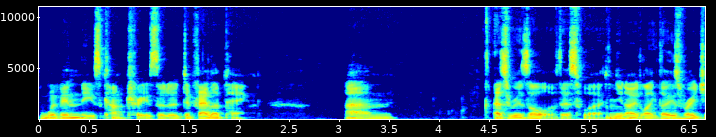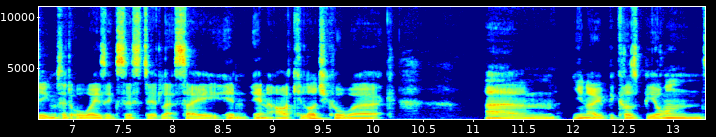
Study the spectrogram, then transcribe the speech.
within these countries that are developing um, as a result of this work. And, you know, like those regimes had always existed, let's say, in, in archaeological work, um, you know, because beyond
